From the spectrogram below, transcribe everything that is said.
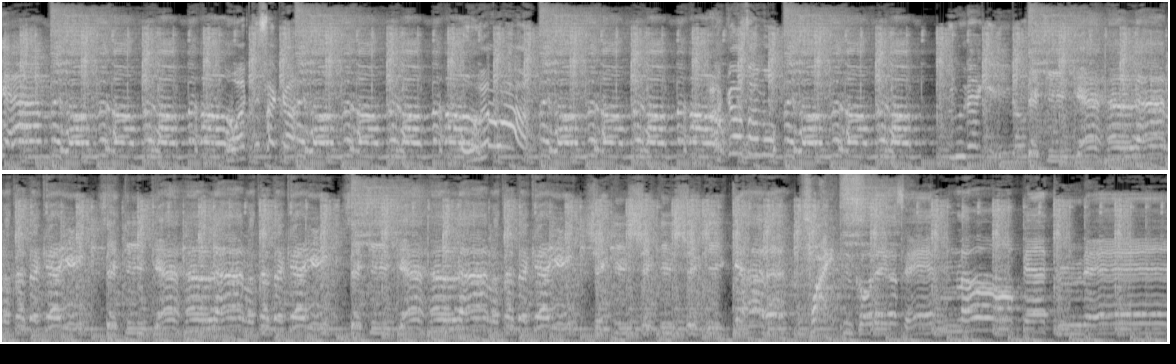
ガンムホンムホンムホンムホン脇坂。ムホンムホンムホンムホン小川ムホンムホンムホンムホン赤座も。ムホンムホンムホン裏切りの関ヶ原の戦い。関ヶ原の戦い。関ヶ原の戦い。シェキシェキシェキヶ原ファイト。これが1600年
